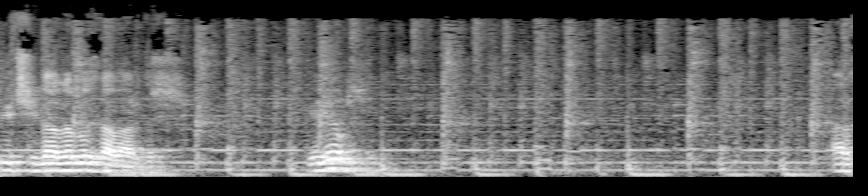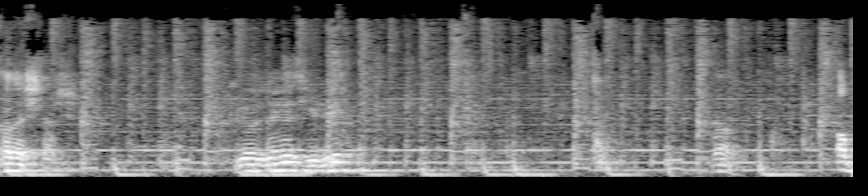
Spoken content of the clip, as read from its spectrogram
üç hilalımız da vardır. Görüyor musun? Arkadaşlar. Gördüğünüz gibi bak Abu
